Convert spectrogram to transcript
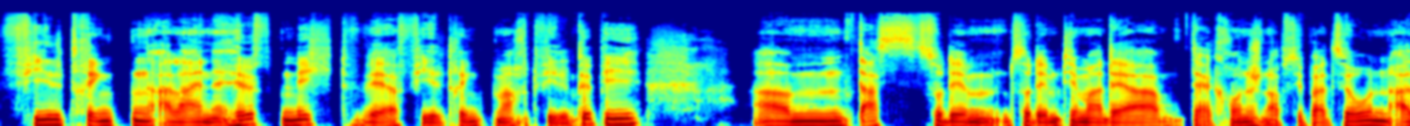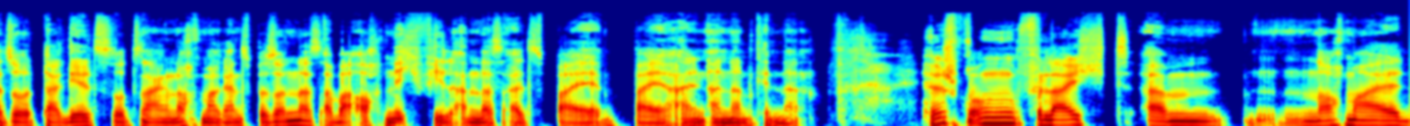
viel trinken alleine hilft nicht. Wer viel trinkt, macht viel Pipi. Ähm, das zu dem, zu dem Thema der, der chronischen Obstipation. Also da gilt es sozusagen nochmal ganz besonders, aber auch nicht viel anders als bei, bei allen anderen Kindern. Hirschsprung vielleicht ähm, nochmal,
